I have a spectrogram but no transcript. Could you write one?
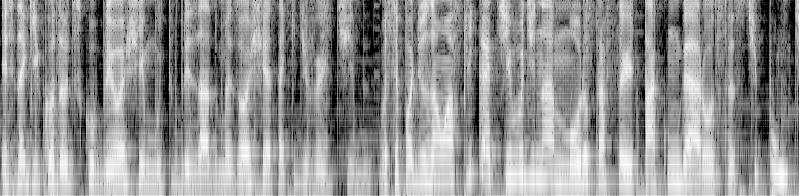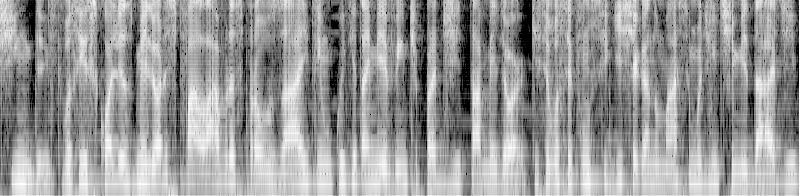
Esse daqui, quando eu descobri, eu achei muito brisado, mas eu achei até que divertido. Você pode usar um aplicativo de namoro para flertar com garotas, tipo um Tinder, que você escolhe as melhores palavras para usar e tem um Quick Time Event para digitar melhor. Que se você conseguir chegar no máximo de intimidade...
